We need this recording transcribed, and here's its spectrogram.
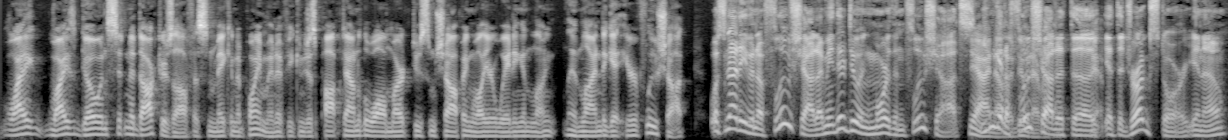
why why go and sit in a doctor's office and make an appointment if you can just pop down to the Walmart, do some shopping while you're waiting in line in line to get your flu shot. Well, it's not even a flu shot. I mean, they're doing more than flu shots. Yeah, you can know, get a flu shot at the at the drugstore. You know,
